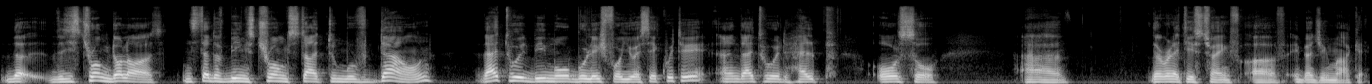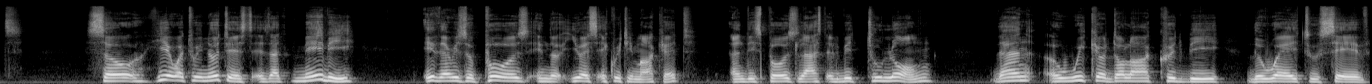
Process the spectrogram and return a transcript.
the, the strong dollars instead of being strong, start to move down, that would be more bullish for US equity and that would help also uh, the relative strength of emerging markets. So here what we noticed is that maybe if there is a pause in the US equity market and this pause lasts a little bit too long, then a weaker dollar could be the way to save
